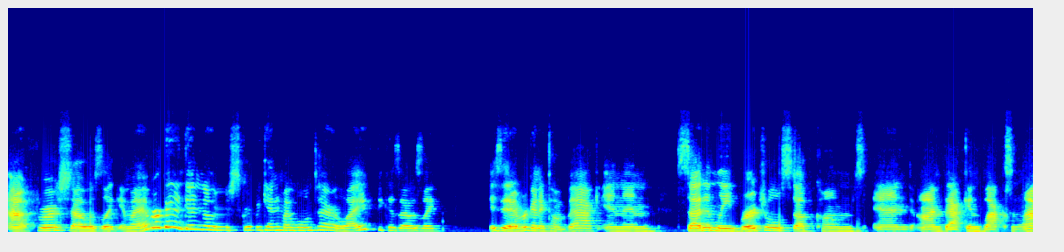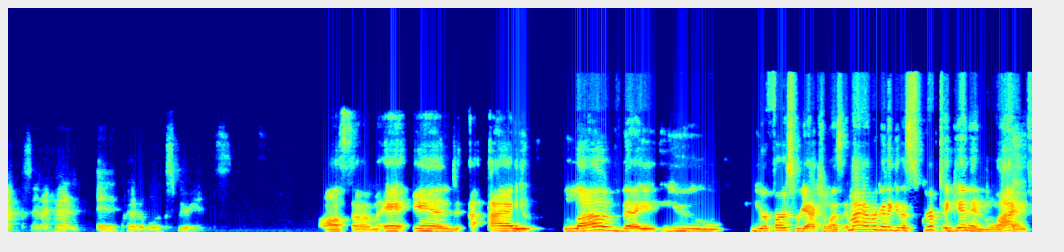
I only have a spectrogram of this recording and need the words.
at first I was like, Am I ever gonna get another script again in my whole entire life? Because I was like, Is it ever gonna come back? And then suddenly virtual stuff comes and I'm back in Blacks and Wax and I had an incredible experience. Awesome. And, and I love that you your first reaction was, Am I ever gonna get a script again in life?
